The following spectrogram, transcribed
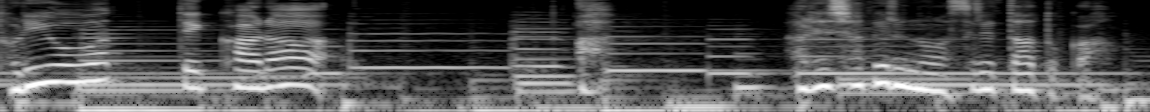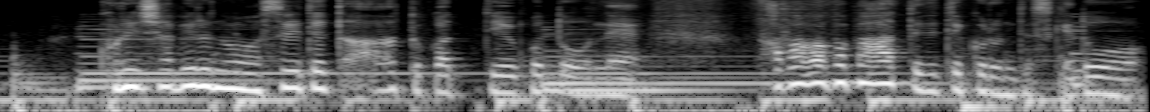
撮り終わってからああれ喋るの忘れたとかこれ喋るの忘れてたとかっていうことをねパパパパパって出てくるんですけど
